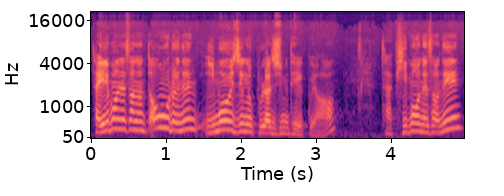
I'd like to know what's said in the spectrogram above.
자, 1번에서는 떠오르는 emerging을 골라주시면 되겠고요. 자, B번에서는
